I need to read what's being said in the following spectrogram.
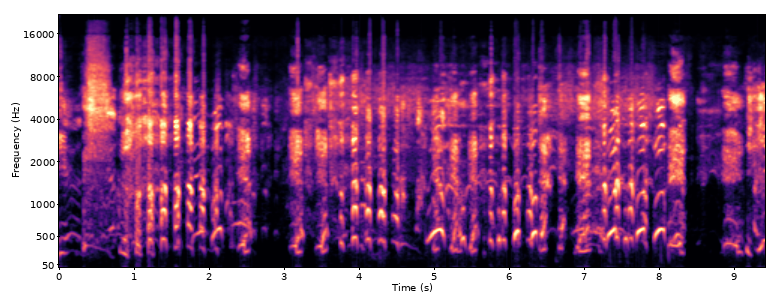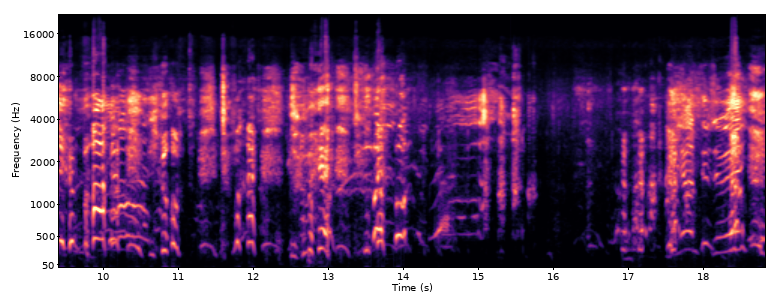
Ебать! Ёп! Давай! Давай! Колян, ти живий?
